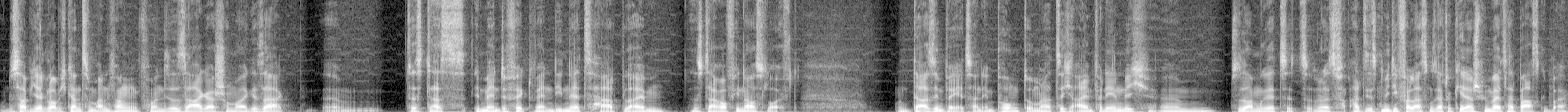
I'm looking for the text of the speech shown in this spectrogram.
Und das habe ich ja, glaube ich, ganz am Anfang von dieser Saga schon mal gesagt, ähm, dass das im Endeffekt, wenn die Nets hart bleiben, dass es darauf hinausläuft. Und da sind wir jetzt an dem Punkt und man hat sich einvernehmlich ähm, zusammengesetzt und hat dieses Meeting verlassen und gesagt, okay, dann spielen wir jetzt halt Basketball.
